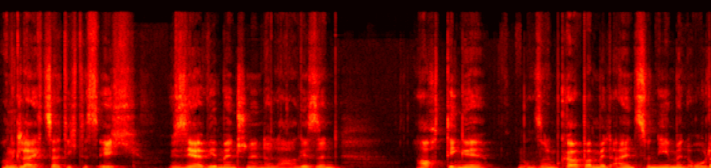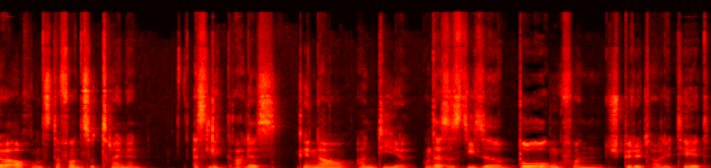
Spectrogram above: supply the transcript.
und gleichzeitig das Ich, wie sehr wir Menschen in der Lage sind, auch Dinge in unserem Körper mit einzunehmen oder auch uns davon zu trennen. Es liegt alles genau an dir. Und das ist dieser Bogen von Spiritualität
